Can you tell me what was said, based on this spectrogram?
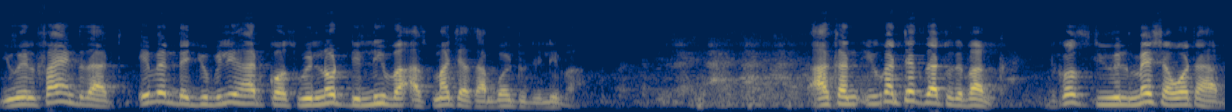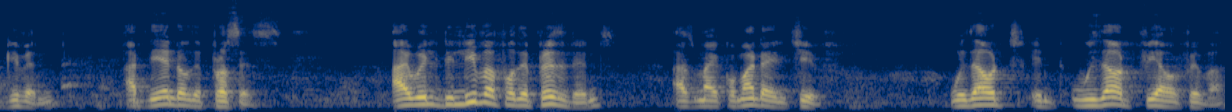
You will find that even the Jubilee hard course will not deliver as much as I'm going to deliver. I can, you can take that to the bank because you will measure what I have given at the end of the process. I will deliver for the president as my commander in chief without, without fear or favor.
